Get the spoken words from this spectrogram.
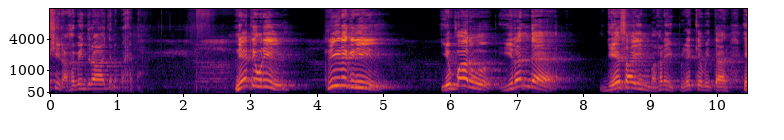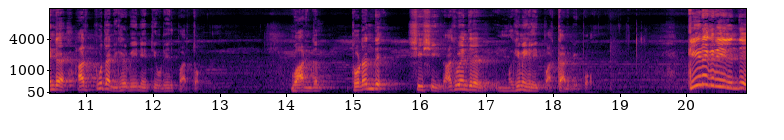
ஸ்ரீ ராகவேந்திராஜ நமக. நேற்று ஊரில் கிரீடகிரியில் எவ்வாறு இறந்த தேசாயின் மகனை பிழைக்க வைத்தார் என்ற அற்புத நிகழ்வை நேற்று உரையில் பார்த்தோம். வாருங்கள் தொடர்ந்து ஸ்ரீ ஸ்ரீ ராகவேந்திரர் மகிமைகளை பார்க்க ஆரம்பிப்போம். கீழகிரியிலிருந்து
